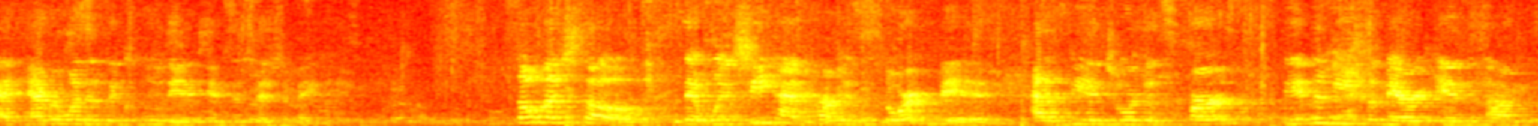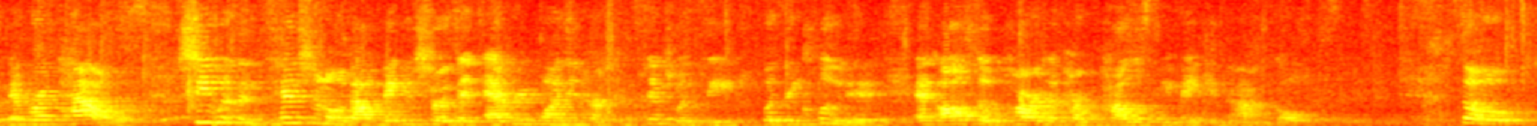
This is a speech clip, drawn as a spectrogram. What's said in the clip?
and everyone is included in decision-making. So much so that when she had her historic bid as being Georgia's first Vietnamese American um, member of House, she was intentional about making sure that everyone in her constituency was included and also part of her policy-making um, goals. So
